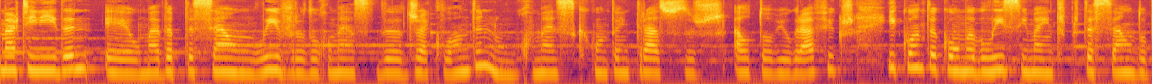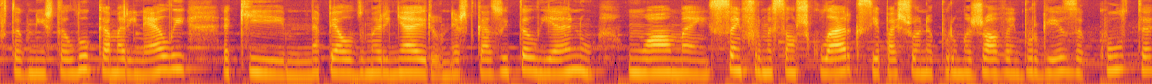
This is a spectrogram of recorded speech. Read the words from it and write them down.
Martin Eden é uma adaptação livre do romance de Jack London, um romance que contém traços autobiográficos e conta com uma belíssima interpretação do protagonista Luca Marinelli, aqui na pele do marinheiro, neste caso italiano, um homem sem formação escolar que se apaixona por uma jovem burguesa culta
